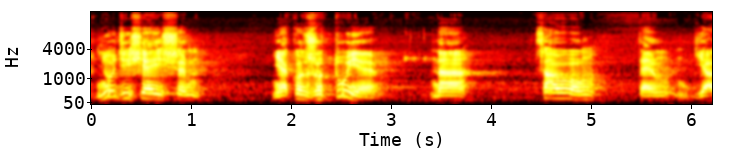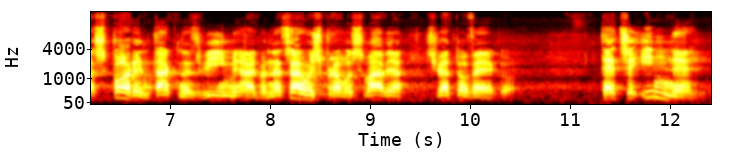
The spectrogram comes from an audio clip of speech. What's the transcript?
w dniu dzisiejszym niejako rzutuje na całą tę diasporę, tak nazwijmy, albo na całość prawosławia światowego. Te czy inne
